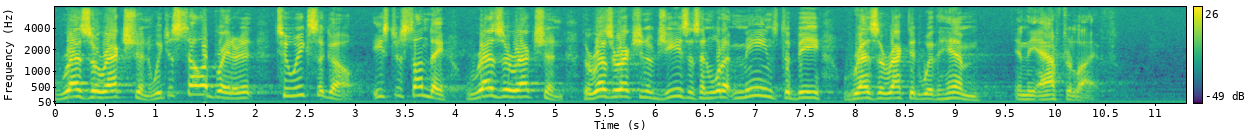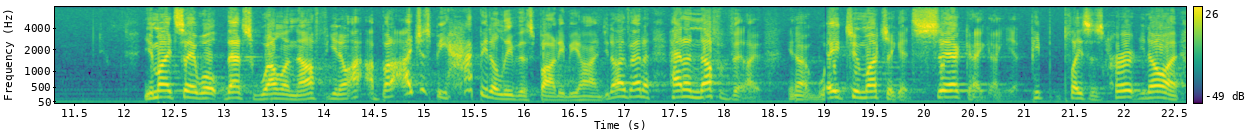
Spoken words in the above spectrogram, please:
resurrection. We just celebrated it two weeks ago, Easter Sunday. Resurrection, the resurrection of Jesus, and what it means to be resurrected with Him in the afterlife. You might say, well, that's well enough, you know, I, but I'd just be happy to leave this body behind. You know, I've had, a, had enough of it. I, you know, way too much. I get sick. I, I get people, places hurt. You know, I,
